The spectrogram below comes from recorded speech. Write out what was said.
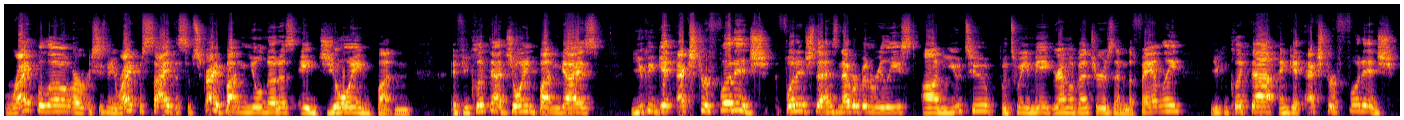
right below, or excuse me, right beside the subscribe button, you'll notice a join button. If you click that join button, guys, you can get extra footage, footage that has never been released on YouTube between me, Grandma Ventures, and the family. You can click that and get extra footage.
